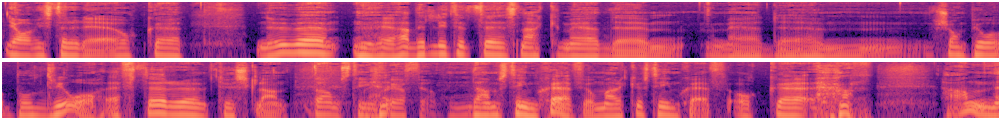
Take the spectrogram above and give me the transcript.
Ja, visst är det det. Och, eh, nu eh, jag hade ett litet eh, snack med, eh, med eh, Jean-Paul Driot efter eh, Tyskland. Dams teamchef, ja. Mm. Dams teamchef och Marcus teamchef. Och, han, han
